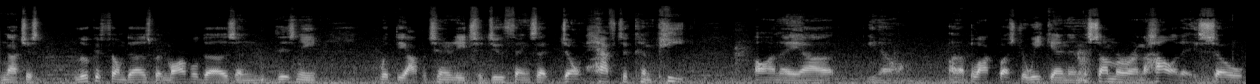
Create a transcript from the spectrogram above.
not just Lucasfilm does, but Marvel does, and Disney with the opportunity to do things that don't have to compete on a uh, you know on a blockbuster weekend in the summer or in the holidays. So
